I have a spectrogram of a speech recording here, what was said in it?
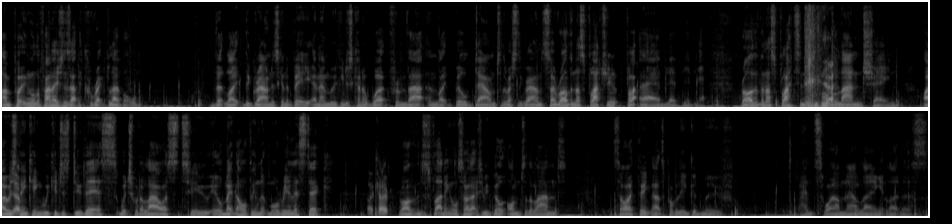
I'm putting all the foundations at the correct level that like the ground is going to be, and then we can just kind of work from that and like build down to the rest of the ground. So rather than us flattening, flat, uh, blah, blah, blah. rather than us flattening the land Shane, I was Yep. thinking we could just do this, which would allow us to. It will make the whole thing look more realistic Okay. rather than just flattening. Also, it'd actually be built onto the land. So I think that's probably a good move. Hence why I'm now laying it like this.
